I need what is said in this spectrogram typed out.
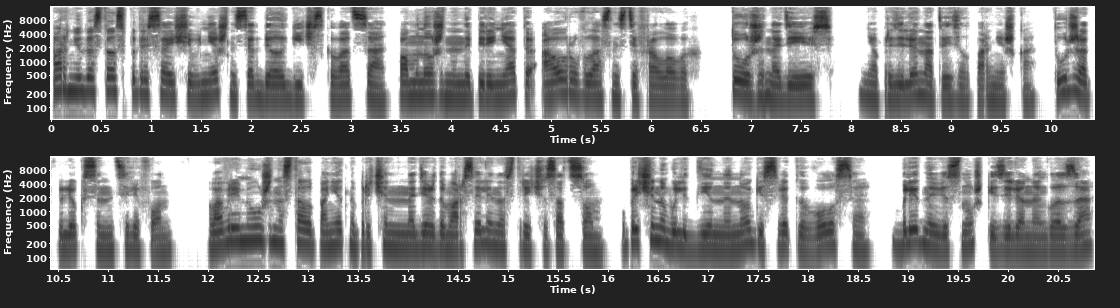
Парню досталась потрясающая внешность от биологического отца, помноженная на перенятую ауру властности Фроловых. «Тоже, надеюсь», — неопределенно ответил парнишка. Тут же отвлекся на телефон. Во время ужина стала понятна причина надежды Марселя на встречу с отцом. У причины были длинные ноги, светлые волосы, Бледные веснушки, зеленые глаза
